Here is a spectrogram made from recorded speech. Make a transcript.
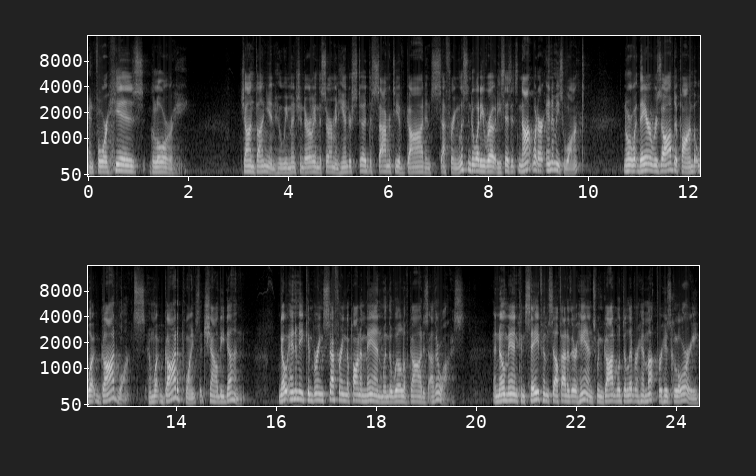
and for his glory. John Bunyan, who we mentioned earlier in the sermon, he understood the sovereignty of God and suffering. Listen to what he wrote. He says, It's not what our enemies want, nor what they are resolved upon, but what God wants and what God appoints that shall be done. No enemy can bring suffering upon a man when the will of God is otherwise. And no man can save himself out of their hands when God will deliver him up for his glory.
